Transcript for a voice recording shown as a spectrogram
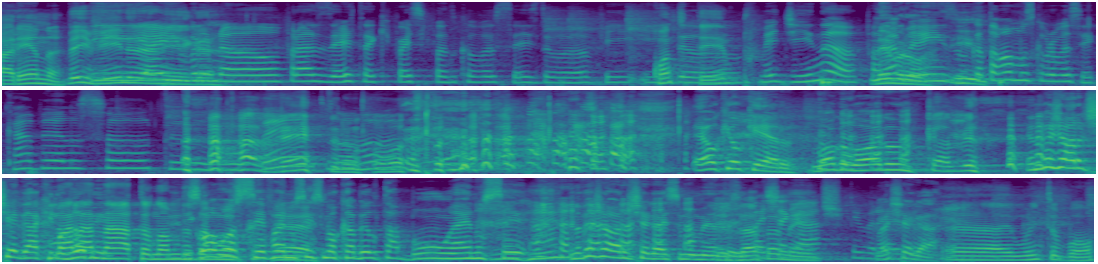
Arena. Bem-vinda, E minha aí, amiga. Brunão, prazer estar aqui participando com vocês do Up. E Quanto do tempo? Medina, Lembrou. parabéns. Vou E- cantar uma música pra você. Cabelo solto, Vento no rosto. É o que eu quero. Logo, logo. Cabelo... Eu não vejo a hora de chegar aqui no Maranata, Hub. o nome dessa Igual música. você, vai, não sei se meu cabelo tá bom, ai, não sei. Eu não vejo a hora de chegar esse momento aí. Exato. Vai chegar. Exatamente. em breve. Vai chegar. Ai, muito bom.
